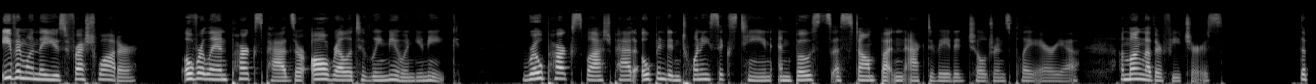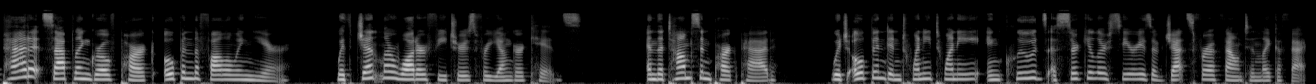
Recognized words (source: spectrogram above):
Even when they use fresh water, Overland Parks pads are all relatively new and unique. Roe Park Splash Pad opened in 2016 and boasts a stomp button activated children's play area, among other features. The pad at Sapling Grove Park opened the following year, with gentler water features for younger kids. And the Thompson Park pad, which opened in 2020, includes a circular series of jets for a fountain-like effect.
